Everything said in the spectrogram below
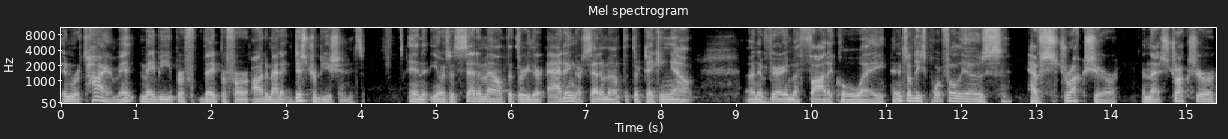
in retirement maybe pref- they prefer automatic distributions and you know it's a set amount that they're either adding or set amount that they're taking out in a very methodical way. And so these portfolios have structure and that structure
